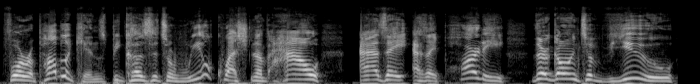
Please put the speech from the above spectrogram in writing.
for Republicans because it's a real question of how, as a as a party, they're going to view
